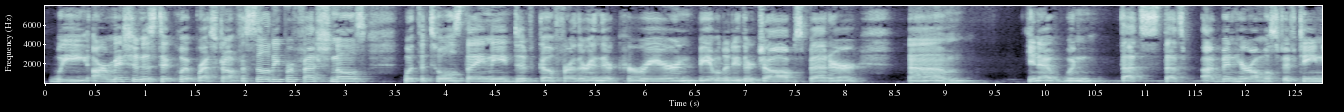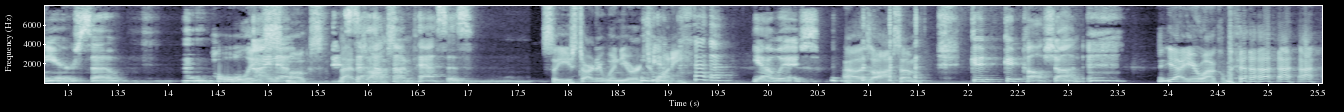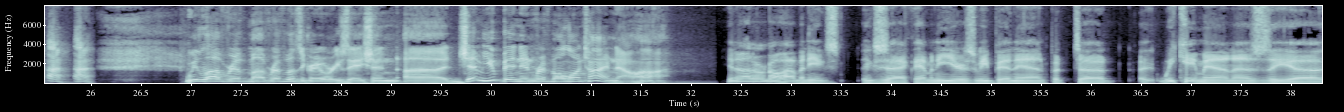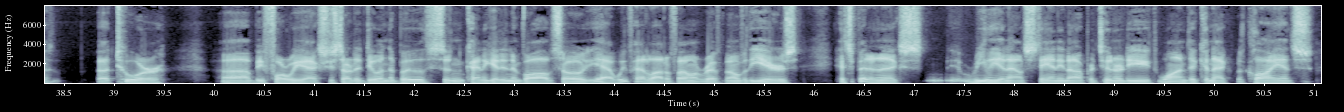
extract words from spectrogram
we our mission is to equip restaurant facility professionals with the tools they need to go further in their career and be able to do their jobs better. Um, you know, when that's that's I've been here almost 15 years, so um, Holy I know smokes, that So is how awesome. time passes. So you started when you were 20. Yeah, I wish. That was awesome. Good good call, Sean. Yeah, you're welcome. we love RIFMA. RIFMA is a great organization. Uh, Jim, you've been in RIFMA a long time now, huh? You know, I don't know how many ex- exactly how many years we've been in, but uh, we came in as the uh, a tour uh, before we actually started doing the booths and kind of getting involved. So yeah, we've had a lot of fun with RIFMA over the years. It's been an ex- really an outstanding opportunity. One to connect with clients,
